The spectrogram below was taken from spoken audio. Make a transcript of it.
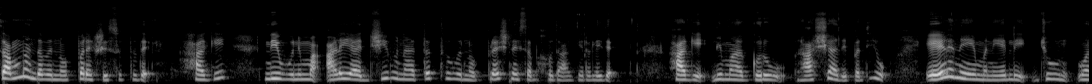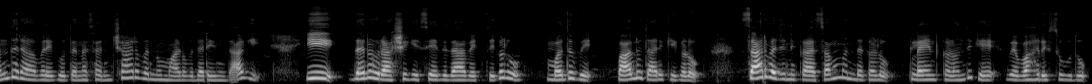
ಸಂಬಂಧವನ್ನು ಪರೀಕ್ಷಿಸುತ್ತದೆ. ಹಾಗೆ ನೀವು ನಿಮ್ಮ ಹಳೆಯ ಜೀವನ ತತ್ವವನ್ನು ಪ್ರಶ್ನಿಸಬಹುದಾಗಿರಲಿದೆ. ಹಾಗೆ ನಿಮ್ಮ ಗುರು ರಾಶ್ಯಾಧಿಪತಿಯು ಏಳನೇ ಮನೆಯಲ್ಲಿ ಜೂನ್ ಒಂದರವರೆಗೂ ತನ್ನ ಸಂಚಾರವನ್ನು ಮಾಡುವುದರಿಂದಾಗಿ ಈ ಧನು ರಾಶಿಗೆ ಸೇರಿದ ವ್ಯಕ್ತಿಗಳು ಮದುವೆ ಪಾಲುದಾರಿಕೆಗಳು, ಸಾರ್ವಜನಿಕ ಸಂಬಂಧಗಳು ಕ್ಲೈಂಟ್ಗಳೊಂದಿಗೆ ವ್ಯವಹರಿಸುವುದು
